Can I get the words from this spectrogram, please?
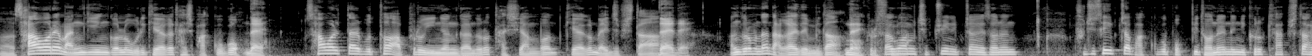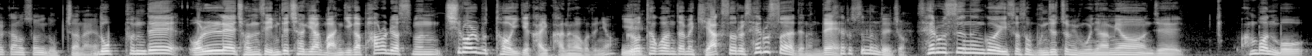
어, 4월에 만기인 걸로 우리 계약을 다시 바꾸고 네. 4월 달부터 앞으로 2년간으로 다시 한번 계약을 맺읍시다. 네, 네. 안 그러면 나 나가야 됩니다. 네, 그렇습니다. 라고 하면 집주인 입장에서는 굳이 세입자 바꾸고 복비 더 내느니 그렇게 합시다 할 가능성이 높잖아요. 높은데 원래 전세 임대차 계약 만기가 8월이었으면 7월부터 이게 가입 가능하거든요. 예. 그렇다고 한다면 계약서를 새로 써야 되는데 새로 쓰면 되죠. 새로 쓰는 거에 있어서 문제점이 뭐냐면 이제 한번 뭐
